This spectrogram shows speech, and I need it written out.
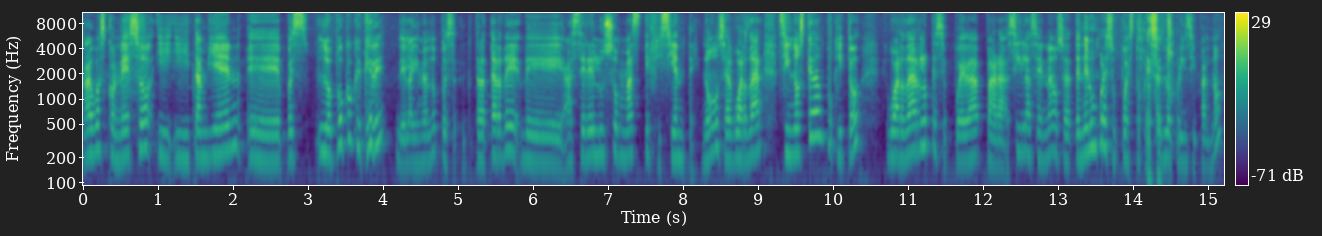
Aguas con eso y, y también, eh, pues, lo poco que quede del aguinaldo, pues, tratar de, de hacer el uso más eficiente, ¿no? O sea, guardar, si nos queda un poquito, guardar lo que se pueda para, sí, la cena, o sea, tener un presupuesto, creo que es lo principal, ¿no?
